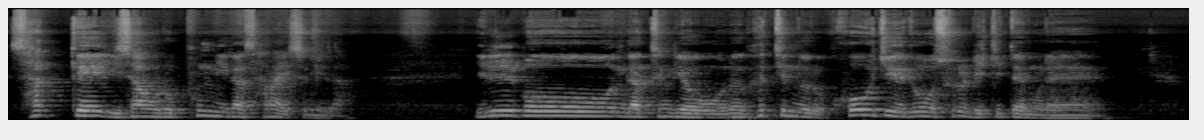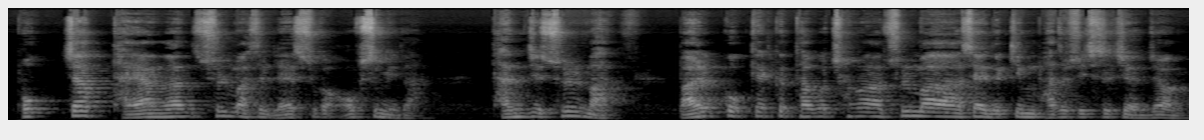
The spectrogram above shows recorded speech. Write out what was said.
사케 이상으로 풍미가 살아 있습니다. 일본 같은 경우는 흐팀누르, 코지로 술을 빚기 때문에 복잡 다양한 술 맛을 낼 수가 없습니다. 단지 술 맛, 맑고 깨끗하고 청아한 술 맛의 느낌을 받을 수 있을지언정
